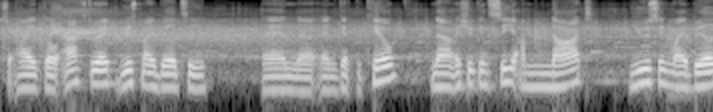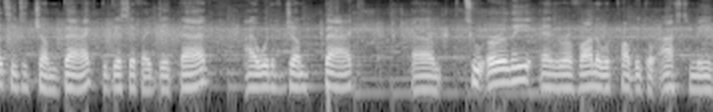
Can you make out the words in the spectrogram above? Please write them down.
So I go after it, use my ability and, uh, and get the kill. Now as you can see, I'm not using my ability to jump back because if I did that, I would have jumped back um, too early and Ravana would probably go after me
